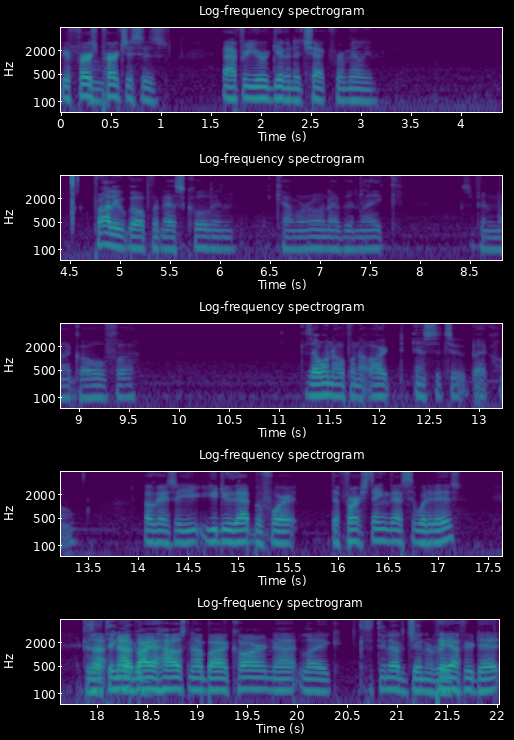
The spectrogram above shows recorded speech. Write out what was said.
Your first Hmm. purchases after you were given a check for a million. probably would go up in that school in Cameroon. I've been like, it's been my goal for. Because I want to open an art institute back home. Okay, so you, you do that before the first thing. That's what it is. Because I think not buy a house, not buy a car, not like. Because I think that'll generate. pay off your debt.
